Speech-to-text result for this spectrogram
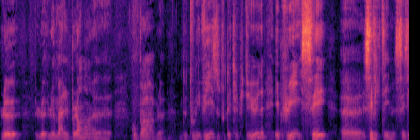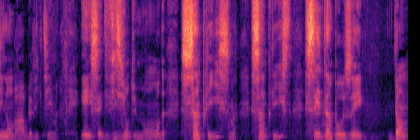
le, le, mâle blanc, euh, coupable de tous les vices, de toutes les turpitudes, et puis euh, ses victimes, ses innombrables victimes. Et cette vision du monde, simplisme, simpliste, s'est imposée dans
